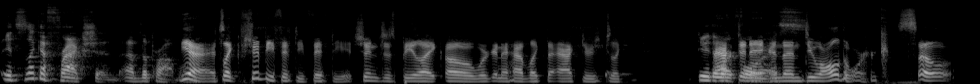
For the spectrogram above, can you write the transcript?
it's like a fraction of the problem yeah, it's like should be 50-50. It shouldn't just be like, oh, we're gonna have like the actors like do the work in for it and then do all the work. So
